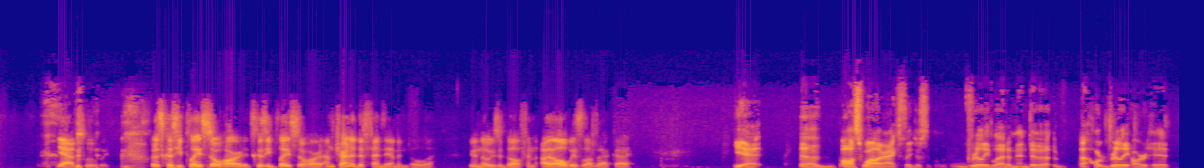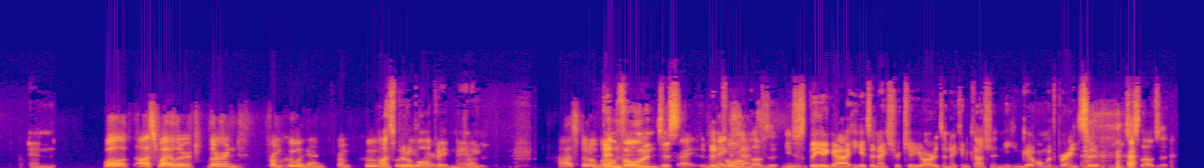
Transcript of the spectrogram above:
absolutely. but it's because he plays so hard. It's because he plays so hard. I'm trying to defend Amendola, even though he's a Dolphin. I always love that guy. Yeah, uh, Osweiler actually just really led him into a, a hard, really hard hit, and Well, Osweiler learned from who again? From who? who Hospital he ball Peyton Manning. from? Hospital ball. Ben. Volin just Right. Ben Makes Volin sense. loves it. You just lead a guy, he gets an extra two yards and a concussion. He can go home with brain soup. He just loves it.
